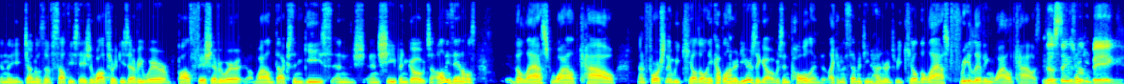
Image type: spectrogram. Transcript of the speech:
in the jungles of Southeast Asia. Wild turkeys everywhere, wild fish everywhere, wild ducks and geese and, and sheep and goats, and all these animals. The last wild cow, unfortunately, we killed only a couple hundred years ago. It was in Poland, like in the 1700s. We killed the last free living wild cows. those things they were could, big.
